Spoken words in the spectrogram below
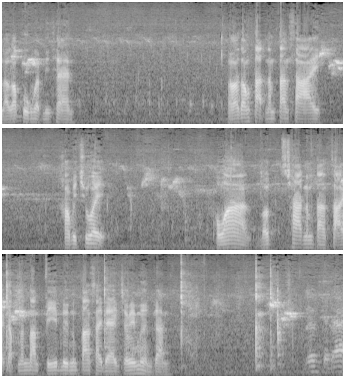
เราก็ปรุงแบบนี้แทน เราก็ต้องตัดน้ำตาลทราย เข้าไปช่วย เพราะว่ารสชาติน้ำตาลทรายกับน้ำตาลปี๊บหรือน้ำตาลทรายแดงจะไม่เหมือนกัน เริ่มจะได้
